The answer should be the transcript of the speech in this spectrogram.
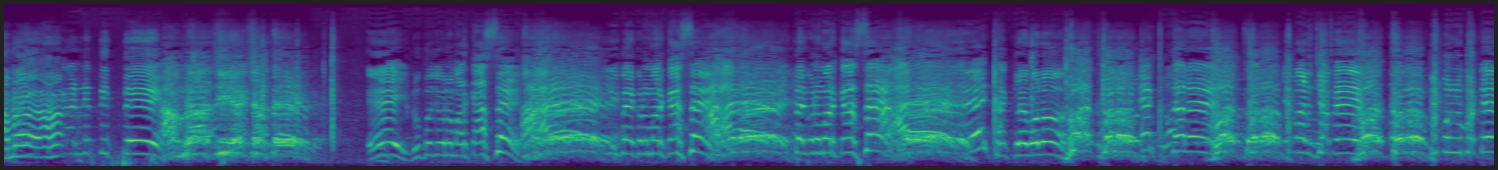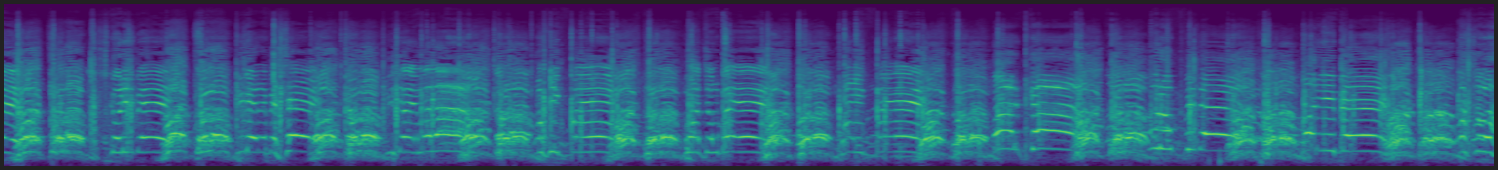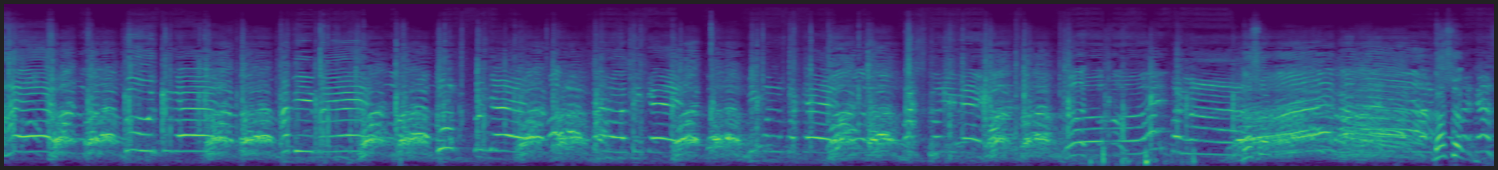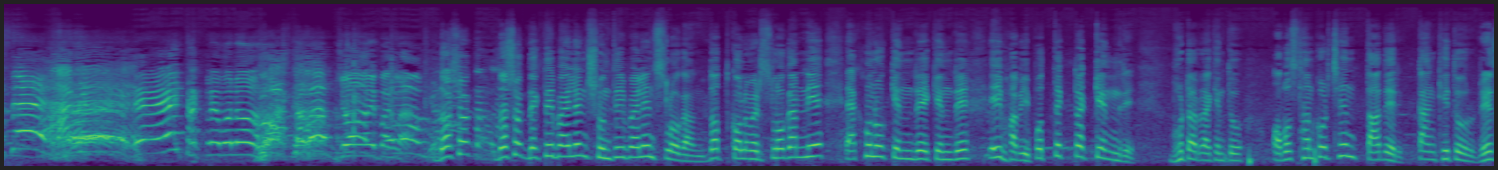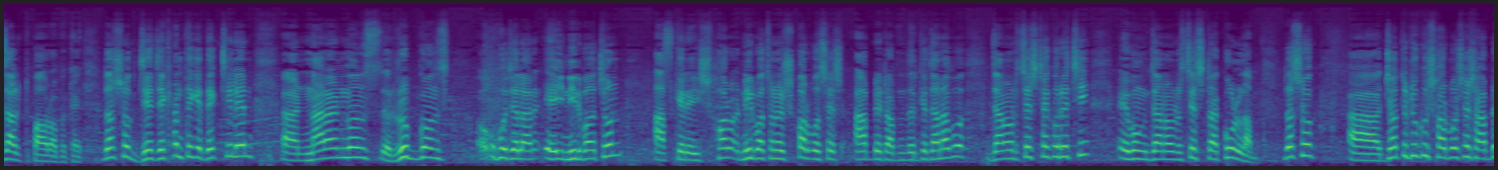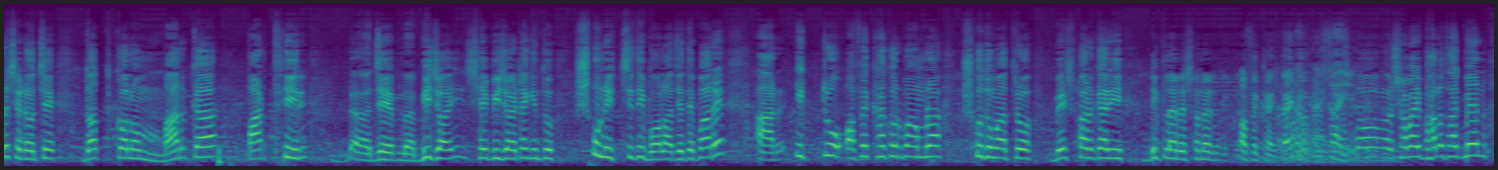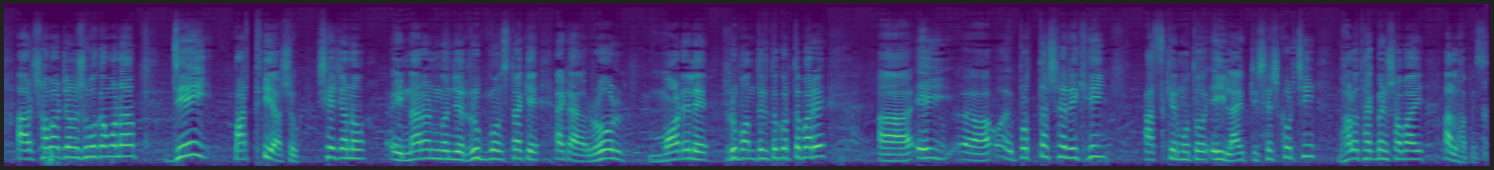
আমরা আহ, নেতৃত্বে। আমরা আছি একসাথে এই রূপগঞ্জে কোনো মার্কা আছে? আছে। ভাই কোনো মার্কা আছে? আছে। কোনো মার্কা আছে? আছে। এই থাকলে বলো। এক তালে এবার যাবে। বিপুল ভোটে পাস করিবে বীরের বেশে বিজয় মালা রফিক ভাই মজল ভাই শাহিদ ভাই মার্কা। মুরব্বিদে গরিবে অসহায় দূর দিনে হাবিবে রূপগঞ্জে চারদিকে বিপুল ভোটে পাস করিবে। দর্শক। দর্শক। এই থাকলে বাংলা। দর্শক দর্শক দেখতেই পাইলেন, শুনতেই পাইলেন স্লোগান, দত কলমের স্লোগান নিয়ে এখনও কেন্দ্রে কেন্দ্রে, এইভাবেই প্রত্যেকটা কেন্দ্রে ভোটাররা কিন্তু অবস্থান করছেন তাদের কাঙ্ক্ষিত রেজাল্ট পাওয়ার অপেক্ষায়। দর্শক, যে যেখান থেকে দেখছিলেন নারায়ণগঞ্জ, রূপগঞ্জ উপজেলার এই নির্বাচন, আজকের এই নির্বাচনের সর্বশেষ আপডেট আপনাদেরকে জানাব, জানানোর চেষ্টা করেছি এবং জানানোর চেষ্টা করলাম। দর্শক যতটুকু সর্বশেষ আপডেট, সেটা হচ্ছে দৎকলম মার্কা প্রার্থীর যে বিজয় সেই বিজয়টা কিন্তু সুনিশ্চিতই বলা যেতে পারে। আর একটু অপেক্ষা করব আমরা শুধুমাত্র বেসরকারি ডিক্লারেশনের অপেক্ষায় তাই তো? তো সবাই ভালো থাকবেন আর সবার জন্য শুভকামনা। যেই প্রার্থী আসুক সে যেন এই নারায়ণগঞ্জের রূপগঞ্জটাকে একটা রোল মডেলে রূপান্তরিত করতে পারে। এই প্রত্যাশা রেখেই আজকের মতো এই লাইভটি শেষ করছি। ভালো থাকবেন সবাই আল্লাহ হাফেজ।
